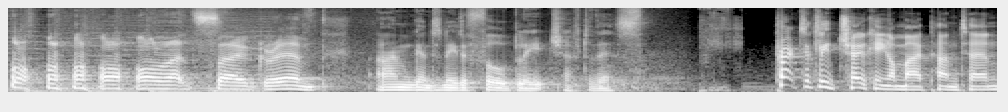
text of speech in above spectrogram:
that's so grim. I'm going to need a full bleach after this. Practically choking on my Pantene,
